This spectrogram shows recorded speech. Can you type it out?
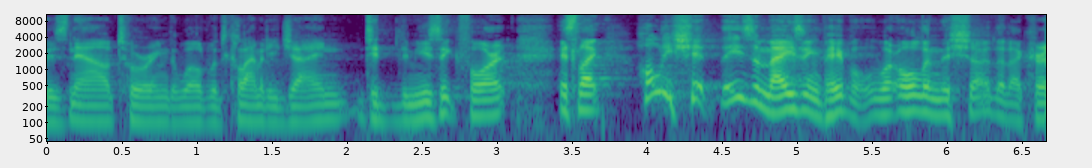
is now touring the world with Calamity Jane, did the music for it. It's like, holy shit, these amazing people were all in this show that I, cre-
